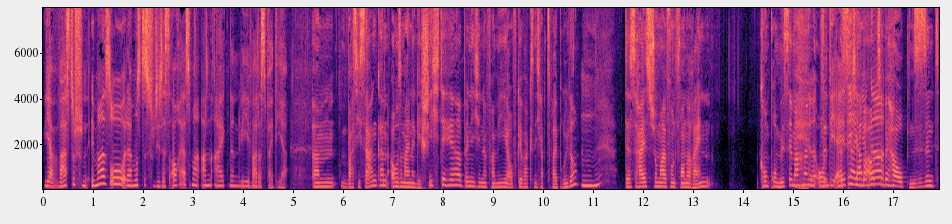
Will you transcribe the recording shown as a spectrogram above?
Ja, warst du schon immer so oder musstest du dir das auch erstmal aneignen? Wie war das bei dir? Ähm, was ich sagen kann, aus meiner Geschichte her bin ich in einer Familie aufgewachsen. Ich habe zwei Brüder. Mhm. Das heißt schon mal von vornherein, Kompromisse machen und sich aber auch zu behaupten. Sie sind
